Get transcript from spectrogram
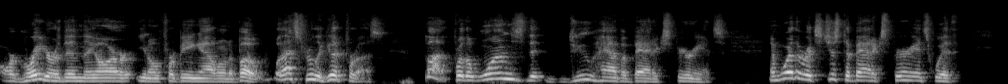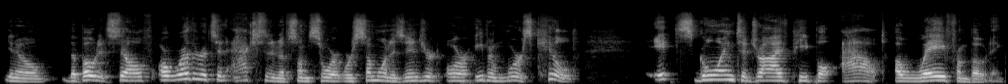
are greater than they are, you know, for being out on a boat. Well, that's really good for us. But for the ones that do have a bad experience, and whether it's just a bad experience with, you know, the boat itself, or whether it's an accident of some sort where someone is injured or even worse, killed, it's going to drive people out away from boating.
